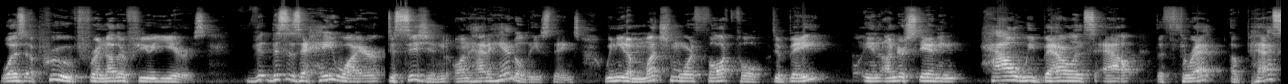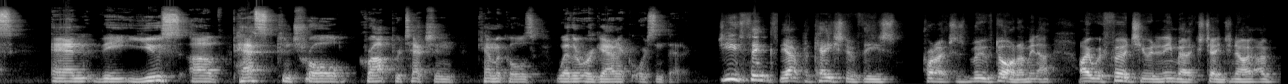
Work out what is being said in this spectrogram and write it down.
was approved for another few years. This is a haywire decision on how to handle these things. We need a much more thoughtful debate in understanding how we balance out the threat of pests and the use of pest control, crop protection chemicals, whether organic or synthetic. Do you think the application of these products has moved on. I mean, I, I referred to you in an email exchange. You know, I, am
